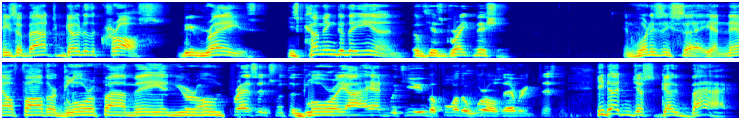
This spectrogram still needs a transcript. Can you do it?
He's about to go to the cross, be raised. He's coming to the end of his great mission. And what does he say? And now, Father, glorify me in your own presence with the glory I had with you before the world's ever existed. He doesn't just go back,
